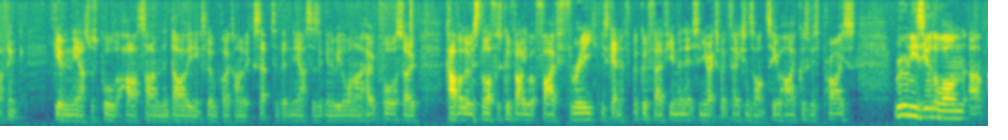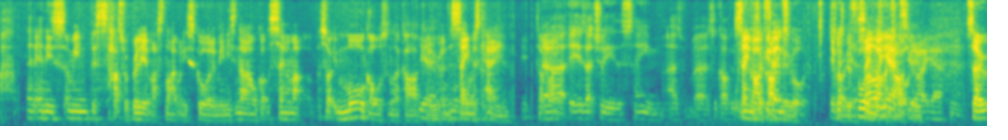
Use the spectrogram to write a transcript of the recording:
I think given Niasse was pulled at half time in the derby against Liverpool, I kind of accepted that Niasse isn't going to be the one I hope for. So Calvert Lewin still offers good value at 5 3. He's getting a, a, good fair few minutes, and your expectations aren't too high because of his price. Rooney's the other one, um, and, and he's. I mean, the stats were brilliant last night when he scored. I mean, he's now got the same amount, sorry, more goals than Lukaku, Yeah, and more the same goals, as yeah. Kane. Is that Uh, right? it is actually the same as uh, Lukaku. Same as Lukaku then Lukaku. scored. It Sorry, was yeah, before. same Oh as Lukaku yes, you're right. Yeah. So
